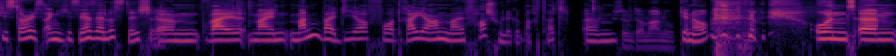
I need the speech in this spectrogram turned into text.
Die Story ist eigentlich sehr, sehr lustig, Ja. ähm, weil mein Mann bei dir vor drei Jahren mal Fahrschule gemacht hat. Ähm, Stimmt, der Manu. Genau. Ja. Und ähm,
